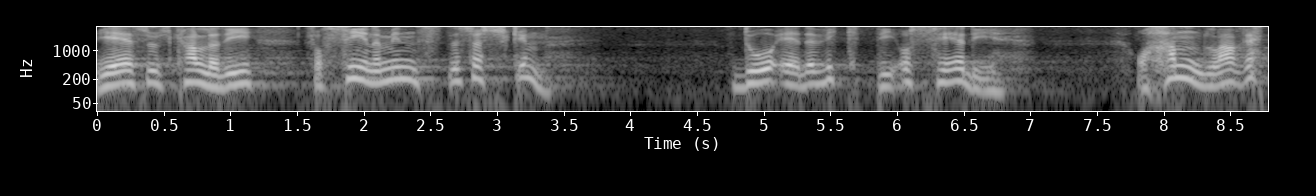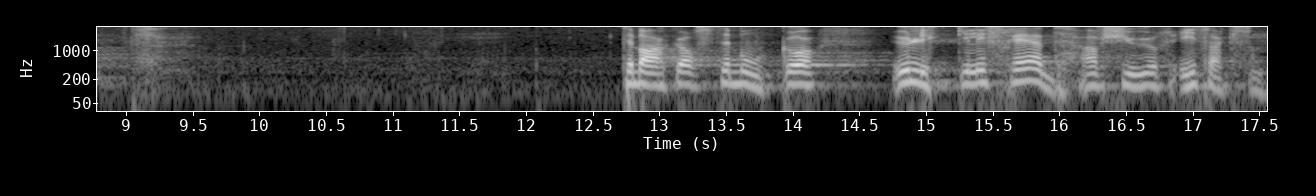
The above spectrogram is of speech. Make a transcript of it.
Jesus kaller de for sine minste søsken. Da er det viktig å se de og handle rett tilbake oss til boka 'Ulykkelig fred' av Sjur Isaksen.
